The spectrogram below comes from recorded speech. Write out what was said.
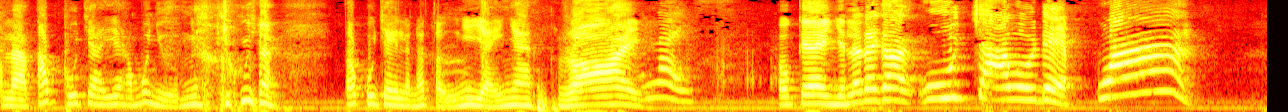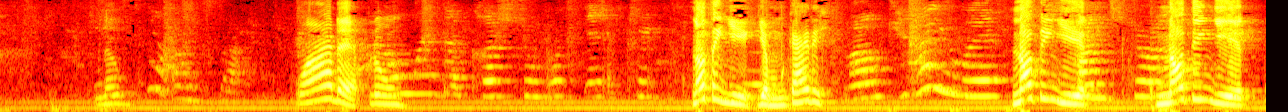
Là tóc của chay không có nhuộm nha, chú nha tóc của chay là nó tự như vậy nha. Rồi. Ok nhìn lên đây coi. Ui chào ơi đẹp quá. Quá đẹp luôn. Nói tiếng việt dùm cái đi. Nói tiếng việt. Nói tiếng việt.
